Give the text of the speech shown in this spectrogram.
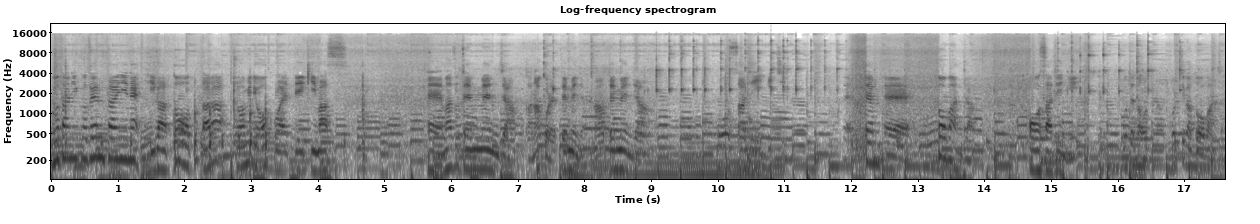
豚肉全体にね火が通ったら調味料を加えていきます。えー、まず甜麺醤かなこれ。甜麺醤かな。甜麺醤大さじ1で、えー、豆板醤。大さじ2こっちこっちが豆板醤。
